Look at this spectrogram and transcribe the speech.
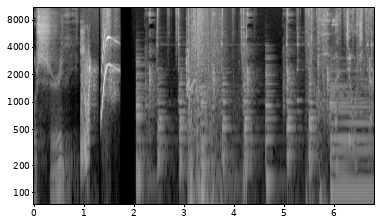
五十已，就是这儿。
